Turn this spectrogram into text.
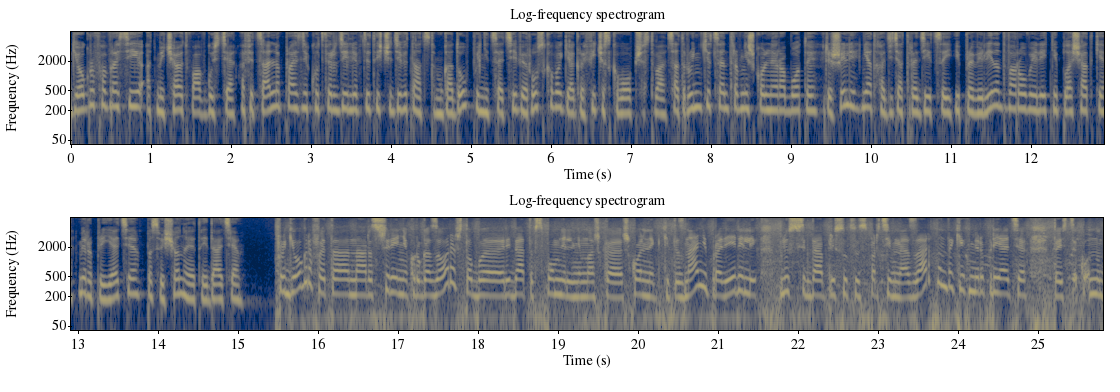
географа в России отмечают в августе. Официально праздник утвердили в 2019 году по инициативе Русского географического общества. Сотрудники Центра внешкольной работы решили не отходить от традиций и провели на дворовой летней площадке мероприятие, посвященное этой дате. Про географ это на расширение кругозора, чтобы ребята вспомнили немножко школьные какие-то знания, проверили их. Плюс всегда присутствует спортивный азарт на таких мероприятиях. То есть ну,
